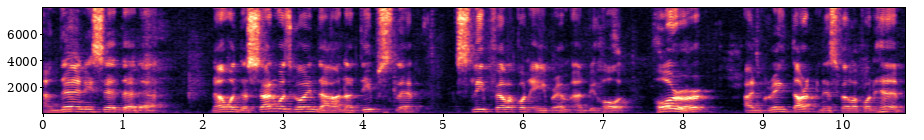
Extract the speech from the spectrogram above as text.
And then he said that uh, now when the sun was going down, a deep sleep, sleep fell upon Abram, and behold, horror and great darkness fell upon him.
